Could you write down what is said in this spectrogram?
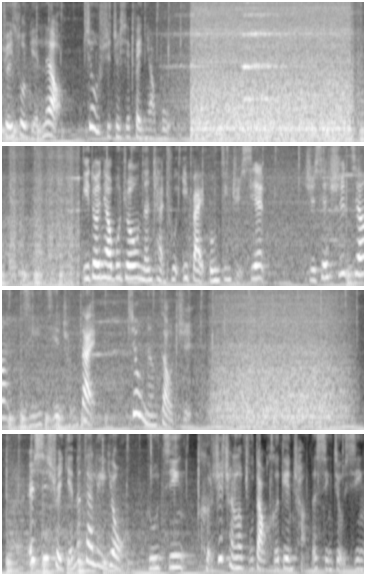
追溯原料就是这些废尿布。一吨尿布中能产出一百公斤纸纤，纸纤湿浆集结成袋，就能造纸。而吸水盐的再利用，如今可是成了福岛核电厂的新救星。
